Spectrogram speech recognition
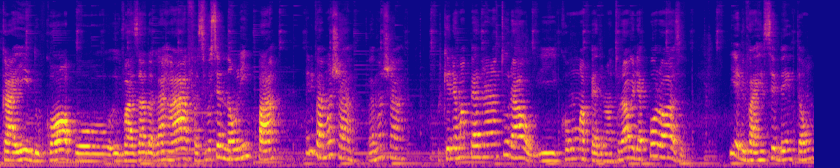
cair do copo ou vazar da garrafa, se você não limpar, ele vai manchar, vai manchar. Porque ele é uma pedra natural e como uma pedra natural, ele é porosa. E ele vai receber então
